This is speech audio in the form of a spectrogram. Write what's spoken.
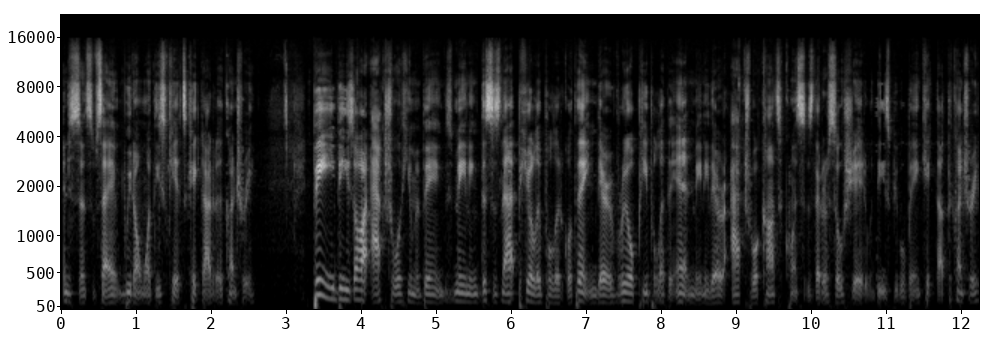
in the sense of saying we don't want these kids kicked out of the country. B, these are actual human beings, meaning this is not purely political thing. There are real people at the end, meaning there are actual consequences that are associated with these people being kicked out the country.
